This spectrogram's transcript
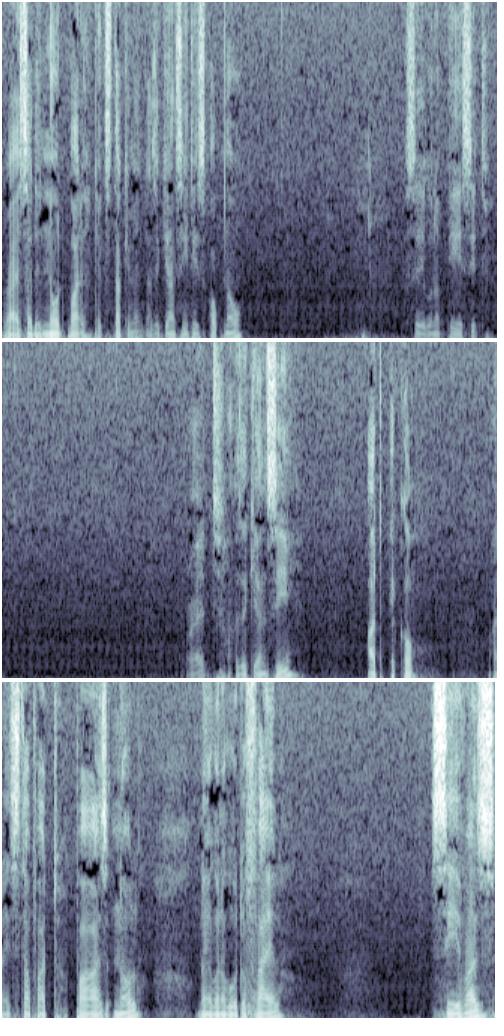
Right so the notepad text document as you can see it is up now so you're gonna paste it. Right as you can see at echo and it stop at pause null. Now you're gonna go to file save as.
